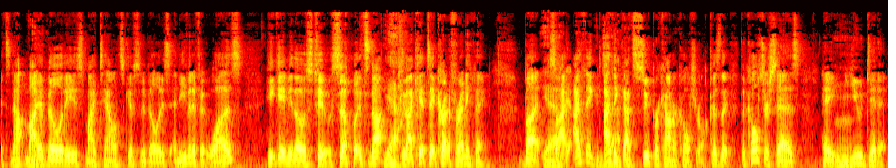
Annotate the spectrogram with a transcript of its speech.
It's not my abilities, my talents, gifts, and abilities, and even if it was, He gave me those too. So it's not. Yeah. You know, I can't take credit for anything. But yeah, so I, I think exactly. I think that's super countercultural because the, the culture says, hey, mm-hmm. you did it.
